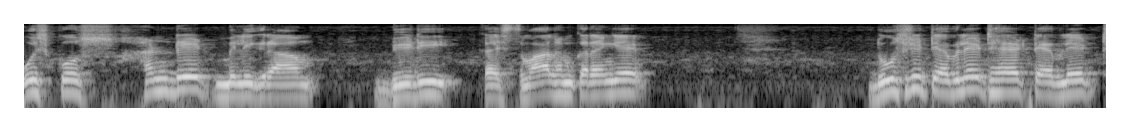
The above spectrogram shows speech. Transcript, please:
उसको 100 मिलीग्राम बीडी का इस्तेमाल हम करेंगे। दूसरी टैबलेट है टैबलेट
